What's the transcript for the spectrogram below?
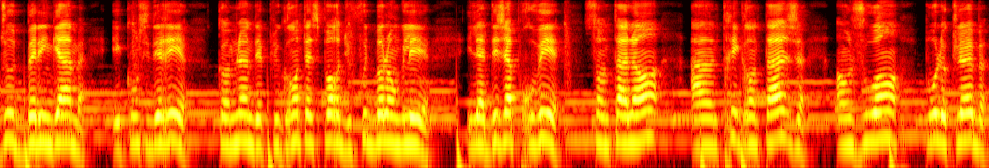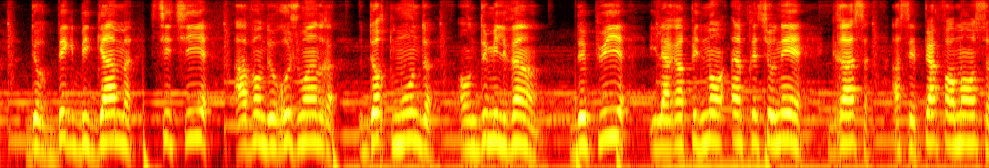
Jude Bellingham est considéré comme l'un des plus grands espoirs du football anglais. Il a déjà prouvé son talent à un très grand âge en jouant pour le club de Big Bigham City avant de rejoindre Dortmund en 2020. Depuis, il a rapidement impressionné grâce à ses performances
